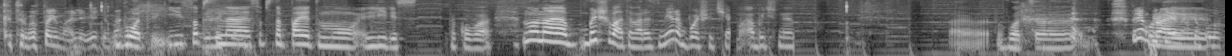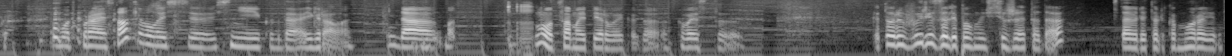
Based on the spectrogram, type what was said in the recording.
Которого поймали, видимо. Вот, и, собственно, Великан. собственно, поэтому Лирис такого... Ну, она большеватого размера, больше, чем обычные... Э, Вот, э, Прям Курай- на каблуках. вот Курая сталкивалась э, с ней, когда играла. Да, вот. ну вот самое первое, когда квест, э, который вырезали, по-моему, из сюжета, да? Ставили только Моровинт.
